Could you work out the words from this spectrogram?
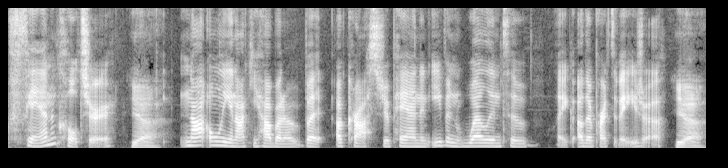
fan culture, yeah, not only in Akihabara, but across Japan and even well into like other parts of Asia. yeah.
